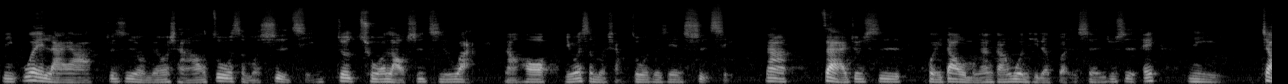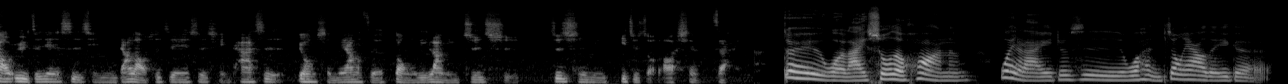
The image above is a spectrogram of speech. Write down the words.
你未来啊，就是有没有想要做什么事情？就除了老师之外，然后你为什么想做这件事情？那再来就是回到我们刚刚问题的本身，就是，哎，你教育这件事情，你当老师这件事情，它是用什么样子的动力让你支持，支持你一直走到现在？对我来说的话呢？未来就是我很重要的一个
